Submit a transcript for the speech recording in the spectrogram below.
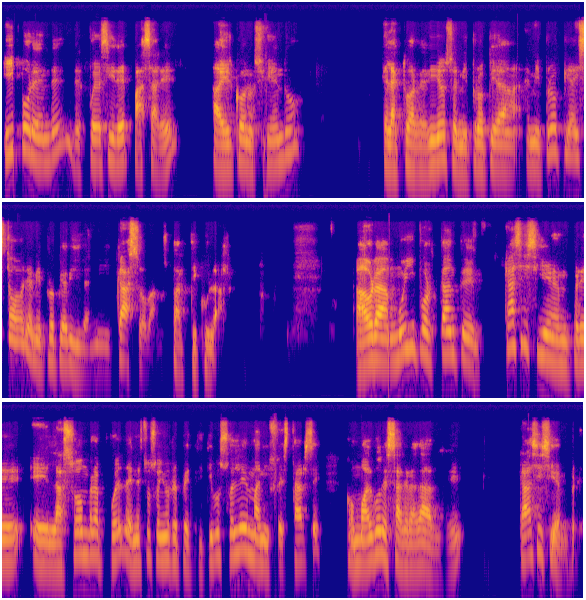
Y por ende, después iré, pasaré a ir conociendo el actuar de Dios en mi propia, en mi propia historia, en mi propia vida, en mi caso, vamos, particular. Ahora, muy importante Casi siempre eh, la sombra puede, en estos sueños repetitivos suele manifestarse como algo desagradable, ¿eh? casi siempre.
